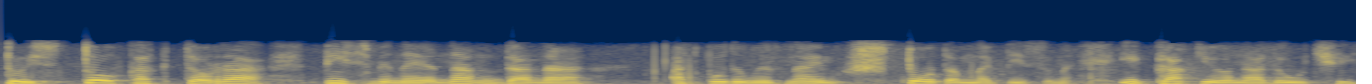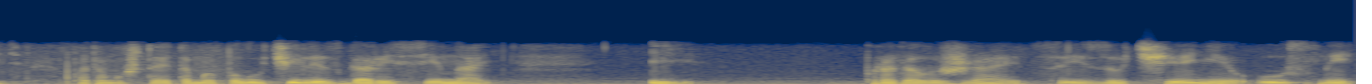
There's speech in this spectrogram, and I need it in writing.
То есть то, как Тора письменная нам дана, откуда мы знаем, что там написано и как ее надо учить, потому что это мы получили с горы Синай. И продолжается изучение устной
